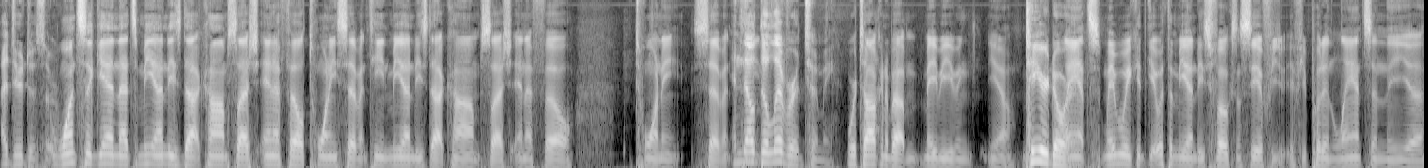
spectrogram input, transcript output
I do deserve. it. once again, that's meundies.com slash NFL 2017. Meundies.com slash NFL 2017. And they'll deliver it to me. We're talking about maybe even you know To your door. Lance. Maybe we could get with the MeUndies folks and see if you if you put in Lance in the uh,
